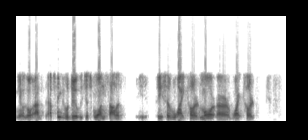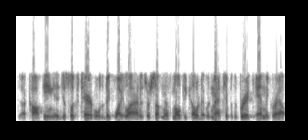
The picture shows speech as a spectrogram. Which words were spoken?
You know, go, I've seen people do it with just one solid piece of white colored more or white colored uh, caulking. It just looks terrible with a big white line. Is there something that's multicolored that would match up with the brick and the grout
